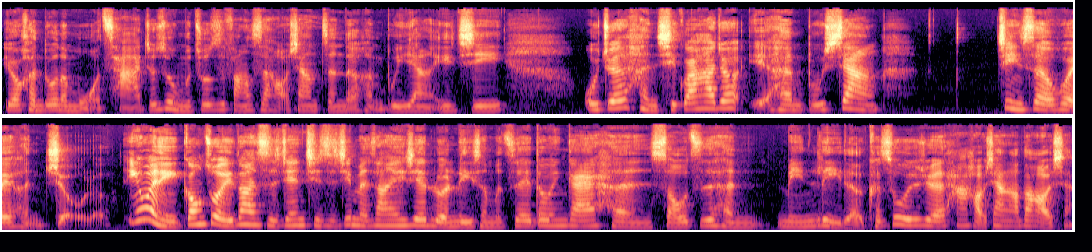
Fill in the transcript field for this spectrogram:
有很多的摩擦，就是我们做事方式好像真的很不一样，以及我觉得很奇怪，他就也很不像。进社会很久了，因为你工作一段时间，其实基本上一些伦理什么之类都应该很熟知、很明理了。可是我就觉得他好像都好像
